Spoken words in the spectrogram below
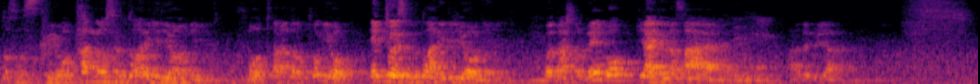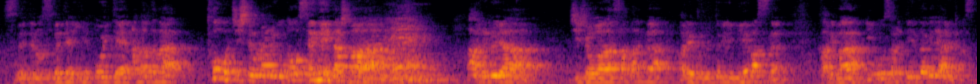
っとその救いを堪能することができるようにもっとあなたの富をエンジョイすることができるように私の霊を開いてください。ハレルヤ。全ての全てにおいてあなたが統治しておられることを宣言いたします。ハレルヤ。地上はサタンが荒れ狂っているように見えますが彼は利用されているだけであります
